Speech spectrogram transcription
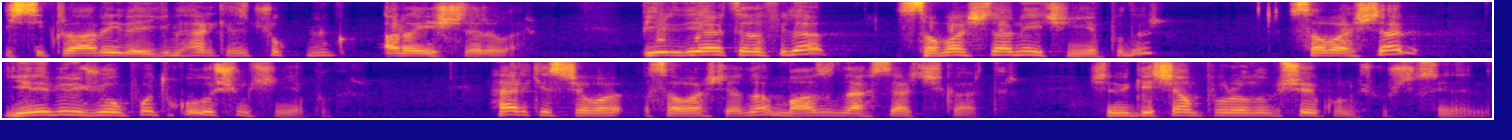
istikrarı ile ilgili herkesin çok büyük arayışları var. Bir diğer tarafıyla savaşlar ne için yapılır? Savaşlar yeni bir jeopolitik oluşum için yapılır. Herkes savaşlardan bazı dersler çıkartır. Şimdi geçen programda bir şey konuşmuştuk seninle.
